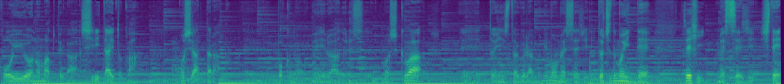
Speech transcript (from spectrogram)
とこういうオノマトペが知りたいとかもしあったら、えー僕のメールアドレスもしくは、とインスタグラムにもメッセージどっちでもいいんでぜひメッセージして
